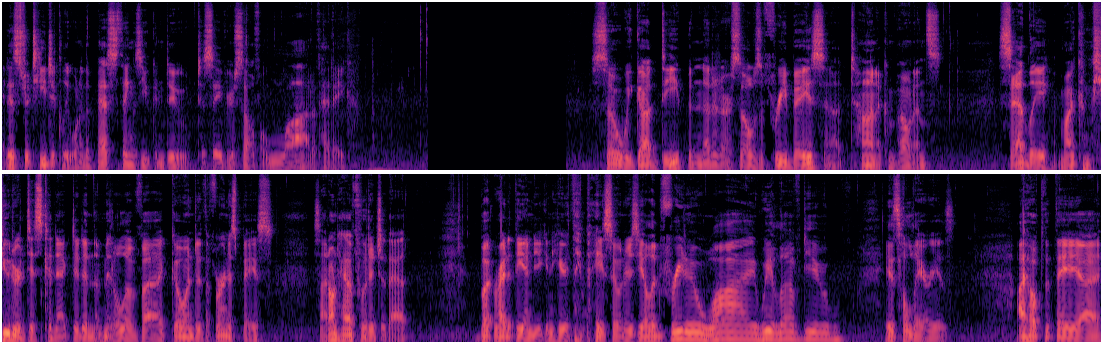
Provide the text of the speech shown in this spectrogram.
it is strategically one of the best things you can do to save yourself a lot of headache. So we got deep and netted ourselves a free base and a ton of components. Sadly, my computer disconnected in the middle of uh, going to the furnace base, so I don't have footage of that. But right at the end, you can hear the base owners yelling, Frito, why? We loved you. It's hilarious. I hope that they uh,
